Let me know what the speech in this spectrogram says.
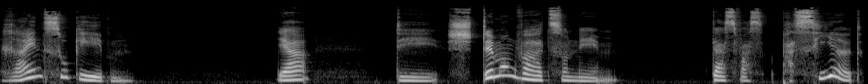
reinzugeben, ja, die Stimmung wahrzunehmen, das, was passiert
